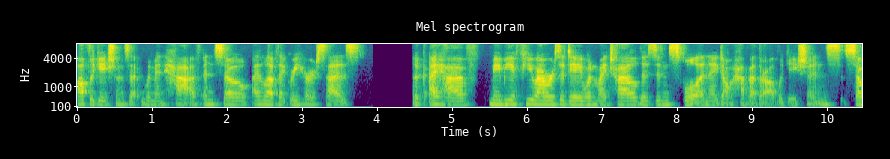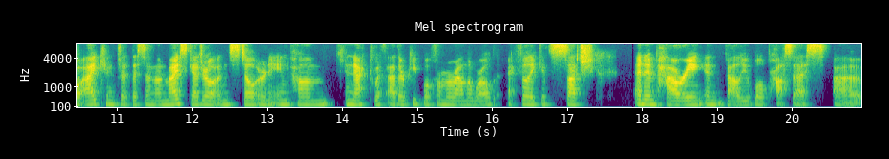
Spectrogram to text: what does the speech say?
obligations that women have and so i love that Greet Her says look, I have maybe a few hours a day when my child is in school and I don't have other obligations. So I can fit this in on my schedule and still earn an income, connect with other people from around the world. I feel like it's such an empowering and valuable process uh,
